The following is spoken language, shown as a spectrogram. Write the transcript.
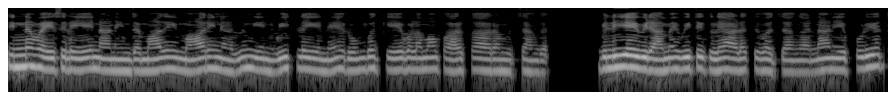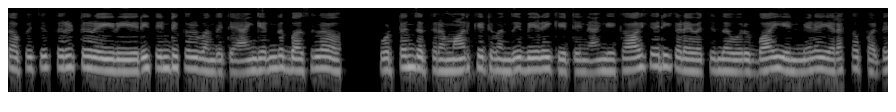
சின்ன வயசுலேயே நான் இந்த மாதிரி மாறினதும் என் வீட்டில் என்னை ரொம்ப கேவலமாக பார்க்க ஆரம்பித்தாங்க வெளியே விடாமல் வீட்டுக்குள்ளே அடைச்சி வச்சாங்க. நான் எப்படியோ தப்பிச்சு திருட்டு ரயில் ஏறி திண்டுக்கல் வந்துட்டேன். அங்கேருந்து பஸ்ஸில் ஒட்டன்சத்திரம் மார்க்கெட் வந்து வேலை கேட்டேன். அங்கே காய்கறி கடை வச்சிருந்த ஒரு பாய் என் மேலே இறக்கப்பட்டு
